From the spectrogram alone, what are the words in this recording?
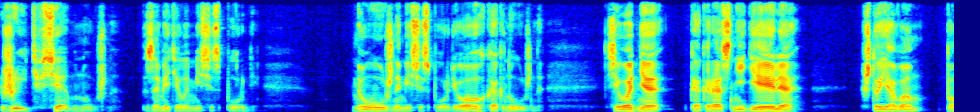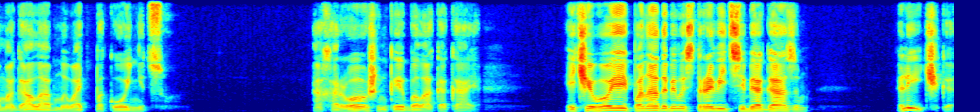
жить всем нужно, заметила миссис Пурди. Нужно, миссис Пурди, ох, как нужно. Сегодня как раз неделя, что я вам помогала обмывать покойницу. А хорошенькая была какая. И чего ей понадобилось травить себя газом? Личка.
